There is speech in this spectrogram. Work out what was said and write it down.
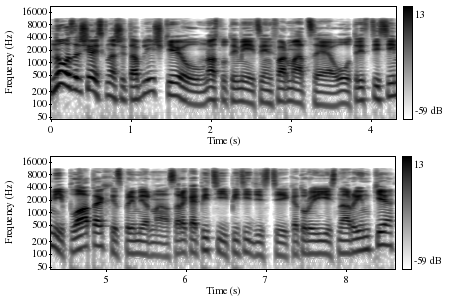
Но возвращаясь к нашей табличке, у нас тут имеется информация о 37 7 платах из примерно 45-50, которые есть на рынке,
